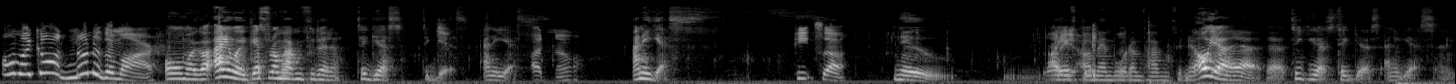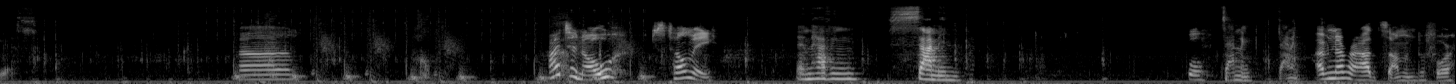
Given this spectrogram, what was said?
Oh my god, none of them are. Oh my god. Anyway, guess what I'm having for dinner? Take a guess. Take a guess. Any guess? I don't know. Any guess? Pizza. No. I have to remember what I'm having for dinner. Oh yeah, yeah, yeah. Take a guess. Take a guess. Any guess? Any guess? Um. I don't know. Just tell me. I'm having salmon. Cool. Salmon. Salmon. I've never had salmon before.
